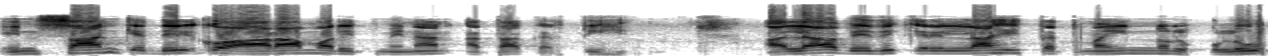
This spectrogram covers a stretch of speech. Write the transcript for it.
इंसान के दिल को आराम और इत्मीनान अता करती है। अला बेदिक्र तत्मिनकलूब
